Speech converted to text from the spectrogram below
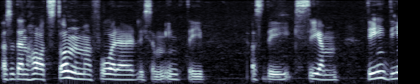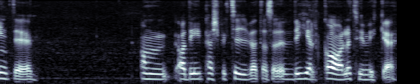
alltså den hatstormen man får är liksom inte i, alltså det är extrem, det är, det är inte, om, ja det är perspektivet, alltså det är helt galet hur mycket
